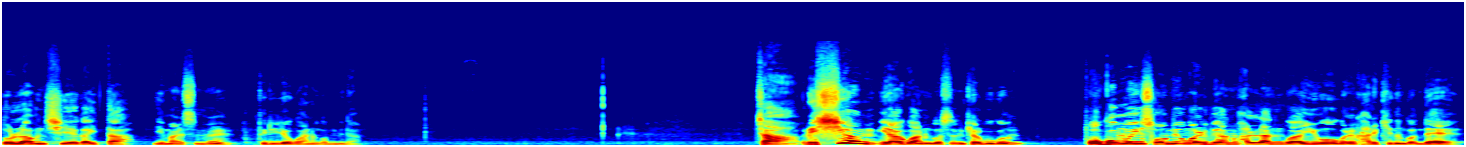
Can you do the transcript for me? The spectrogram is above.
놀라운 지혜가 있다. 이 말씀을 드리려고 하는 겁니다. 자, 우리 시험이라고 하는 것은 결국은 복음의 소명을 위한 환란과 유혹을 가리키는 건데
